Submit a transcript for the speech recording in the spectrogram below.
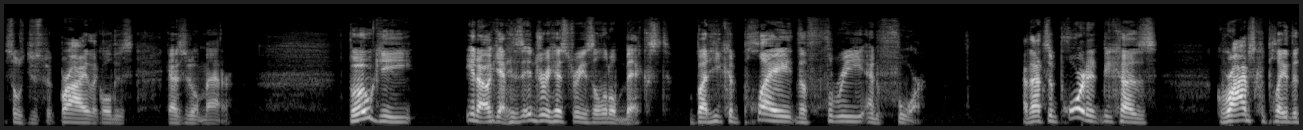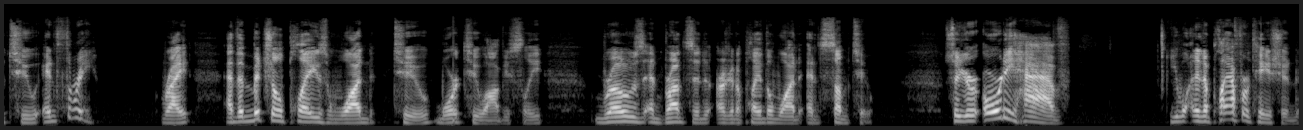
So is Deuce McBride, like all these guys who don't matter. Bogey, you know, again, his injury history is a little mixed, but he could play the three and four. And that's important because Grimes could play the two and three, right? And then Mitchell plays one, two, more two, obviously. Rose and Brunson are going to play the one and some two. So you already have you in a playoff rotation,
